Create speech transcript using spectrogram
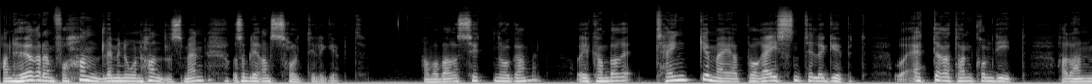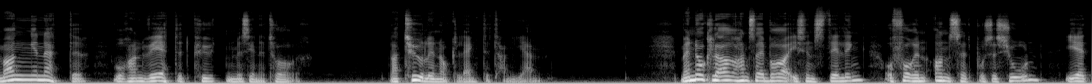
Han hører dem forhandle med noen handelsmenn, og så blir han solgt til Egypt. Han var bare 17 år gammel, og jeg kan bare tenke meg at på reisen til Egypt, og etter at han kom dit, hadde han mange netter hvor han hvetet puten med sine tårer. Naturlig nok lengtet han hjem. Men nå klarer han seg bra i sin stilling og får en ansett posisjon i et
